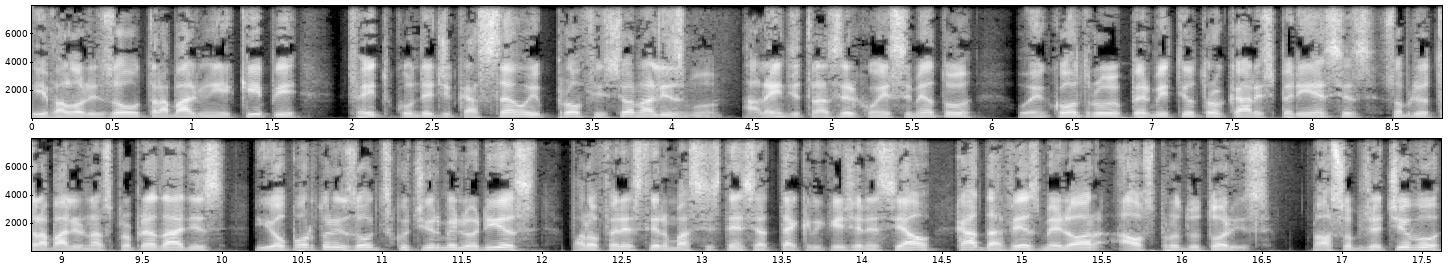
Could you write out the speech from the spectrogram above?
e valorizou o trabalho em equipe feito com dedicação e profissionalismo. Além de trazer conhecimento, o encontro permitiu trocar experiências sobre o trabalho nas propriedades e oportunizou discutir melhorias para oferecer uma assistência técnica e gerencial cada vez melhor aos produtores. Nosso objetivo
